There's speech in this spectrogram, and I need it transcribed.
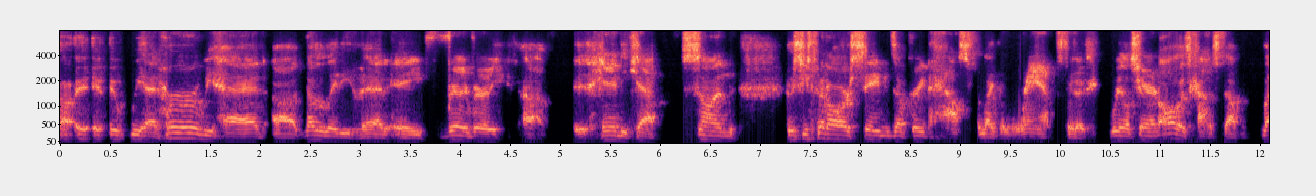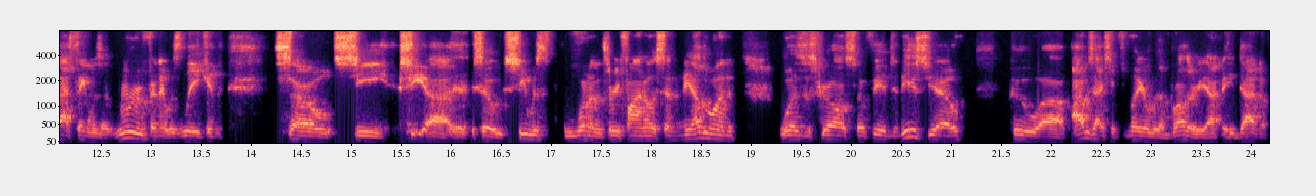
uh, it, it, we had her. We had uh, another lady who had a very very uh, handicapped son. Who she spent all her savings upgrading the house for like a ramp for the wheelchair and all this kind of stuff. Last thing was a roof and it was leaking. So she she uh, so she was one of the three finalists, and the other one was this girl Sophia Denisio, who uh, I was actually familiar with a brother. He, he died in a,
